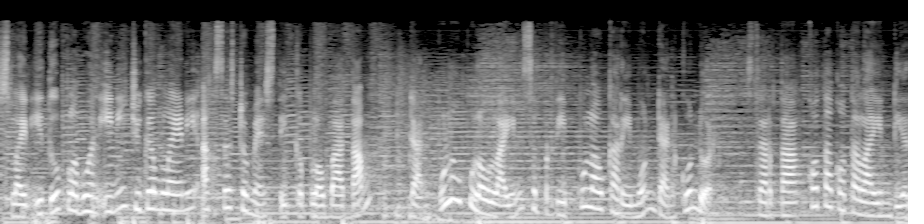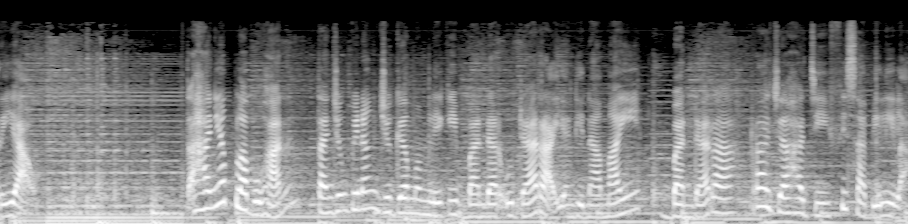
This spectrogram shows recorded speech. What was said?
Selain itu, pelabuhan ini juga melayani akses domestik ke Pulau Batam dan pulau-pulau lain seperti Pulau Karimun dan Kundur, serta kota-kota lain di Riau. Tak hanya pelabuhan, Tanjung Pinang juga memiliki bandar udara yang dinamai Bandara Raja Haji Fisabilillah.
